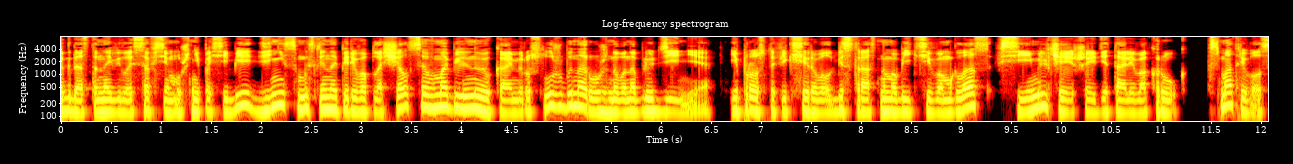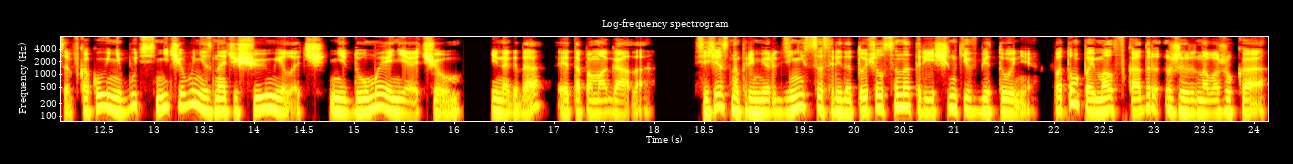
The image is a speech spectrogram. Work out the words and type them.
Когда становилось совсем уж не по себе, Денис мысленно перевоплощался в мобильную камеру службы наружного наблюдения и просто фиксировал бесстрастным объективом глаз все мельчайшие детали вокруг. Всматривался в какую-нибудь ничего не значащую мелочь, не думая ни о чем. Иногда это помогало. Сейчас, например, Денис сосредоточился на трещинке в бетоне, потом поймал в кадр жирного жука.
